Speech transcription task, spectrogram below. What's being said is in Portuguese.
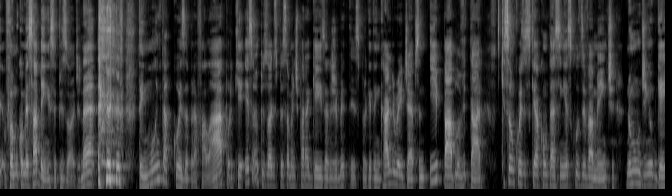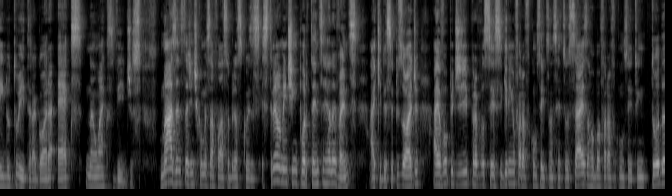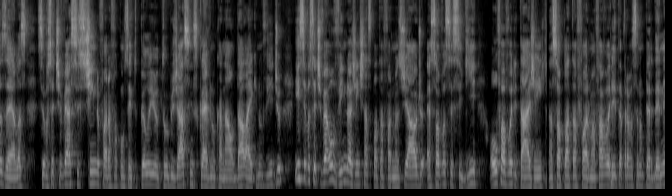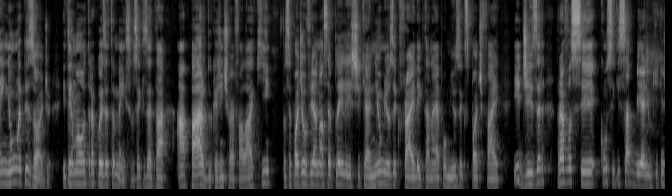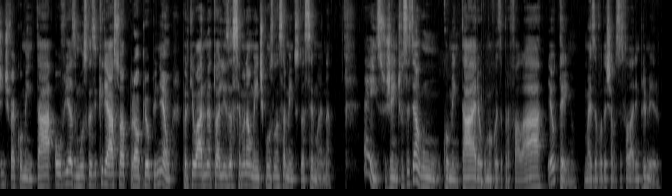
Vamos começar bem esse episódio, né? tem muita coisa pra falar, porque esse é um episódio especialmente para gays LGBTs, porque tem Carly Rae Jepsen e Pablo Vittar, que são coisas que acontecem exclusivamente no mundinho gay do Twitter, agora X, não Xvideos. Mas antes da gente começar a falar sobre as coisas extremamente importantes e relevantes aqui desse episódio, aí eu vou pedir para vocês seguirem o Farofa Conceito nas redes sociais, arroba Farofa Conceito em todas elas. Se você estiver assistindo o Farofa Conceito pelo YouTube, já se inscreve no canal, dá like no vídeo. E se você estiver ouvindo a gente nas plataformas de áudio, é só você seguir ou favoritar a gente na sua plataforma favorita para você não perder nenhum episódio. E tem uma outra coisa também, se você quiser estar tá a par do que a gente vai falar aqui, você pode ouvir a nossa playlist que é a New Music Friday, que tá na Apple Music, Spotify e Deezer, para você conseguir saber ali o que, que a gente vai comentar, ouvir as músicas e criar a sua própria opinião, porque o Armin atualiza semanalmente com os lançamentos da semana. É isso, gente. Vocês têm algum comentário, alguma coisa para falar? Eu tenho, mas eu vou deixar vocês falarem primeiro.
